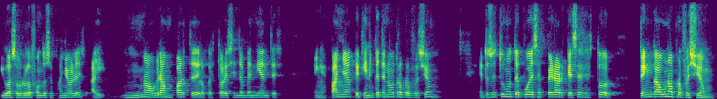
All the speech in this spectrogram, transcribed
iba sobre los fondos españoles, hay una gran parte de los gestores independientes en España que tienen que tener otra profesión. Entonces tú no te puedes esperar que ese gestor tenga una profesión,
